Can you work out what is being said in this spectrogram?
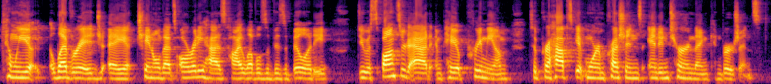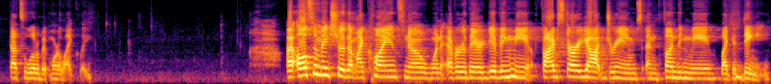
can we leverage a channel that's already has high levels of visibility, do a sponsored ad, and pay a premium to perhaps get more impressions and in turn then conversions? That's a little bit more likely. I also make sure that my clients know whenever they're giving me five-star yacht dreams and funding me like a dinghy.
